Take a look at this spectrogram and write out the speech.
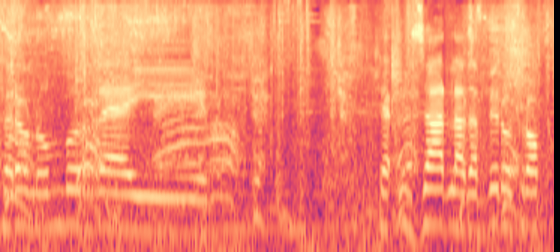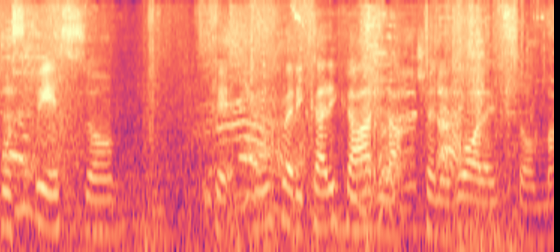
però non vorrei cioè usarla davvero troppo spesso. Che comunque ricaricarla ce ne vuole, insomma.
